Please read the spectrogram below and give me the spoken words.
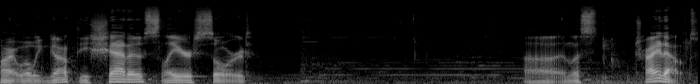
Alright, well, we got the Shadow Slayer sword. Uh, and let's try it out.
